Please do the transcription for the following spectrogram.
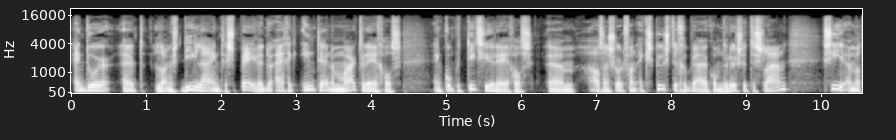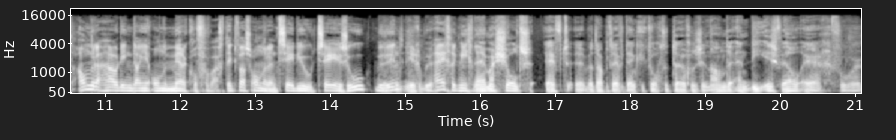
En door het langs die lijn te spelen, door eigenlijk interne marktregels en competitieregels ehm, als een soort van excuus te gebruiken om de Russen te slaan, zie je een wat andere houding dan je onder Merkel verwacht. Dit was onder een CDU-CSU-bewind Niet eigenlijk niet gebeurd. Nee, maar Scholz heeft eh, wat dat betreft denk ik toch de teugels in handen. En die is wel erg voor...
